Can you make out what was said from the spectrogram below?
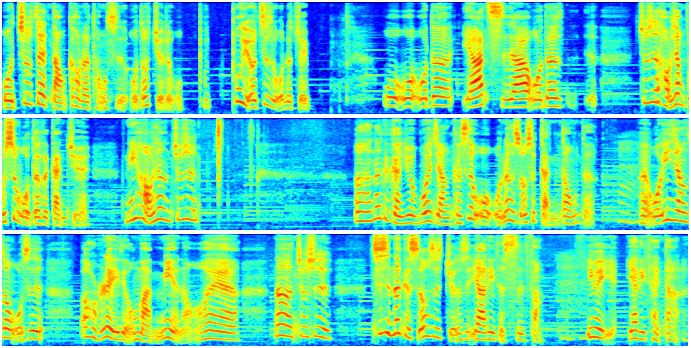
我就在祷告的同时，我都觉得我不不由自主，我的嘴，我我我的牙齿啊，我的就是好像不是我的的感觉。你好像就是。嗯、呃，那个感觉我不会讲，可是我我那个时候是感动的，嗯，我印象中我是哦泪流满面哦，哎呀，那就是其实那个时候是觉得是压力的释放，嗯，因为压力太大了，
